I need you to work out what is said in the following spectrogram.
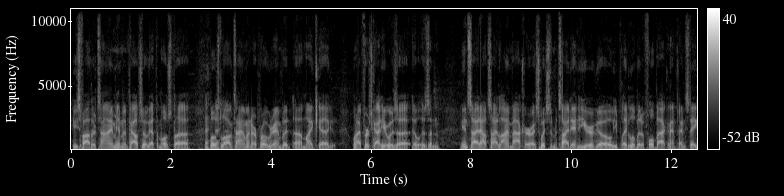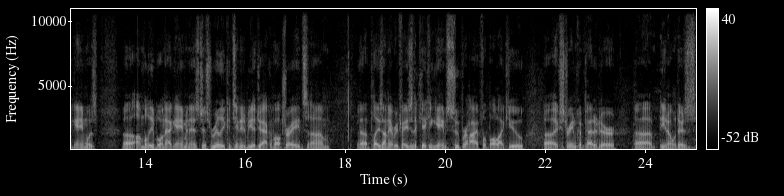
he's father time. Him and Palcho got the most uh, most log time in our program, but uh, Mike. Uh, when I first got here was a it was an inside outside linebacker. I switched him to tight end a year ago. He played a little bit of fullback in that Penn State game. Was uh, unbelievable in that game and has just really continued to be a jack of all trades. Um, uh, plays on every phase of the kicking game. Super high football IQ. Uh, extreme competitor. Uh, you know, there's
